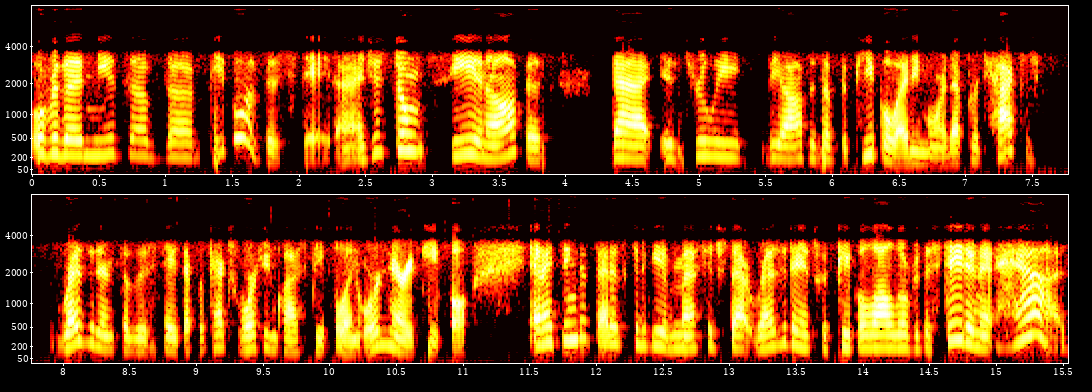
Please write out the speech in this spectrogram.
over the needs of the people of this state. I just don't see an office that is truly the office of the people anymore, that protects residents of the state, that protects working class people and ordinary people. And I think that that is going to be a message that resonates with people all over the state, and it has.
